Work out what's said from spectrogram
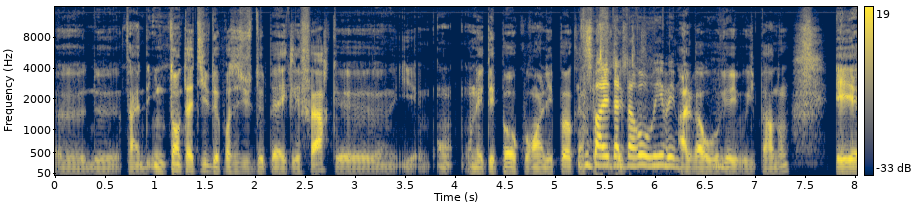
euh, de, une tentative de processus de paix avec les FARC. Euh, on n'était pas au courant à l'époque. Vous parlez d'Alvaro Uribe. Alvaro Uribe, oui, pardon. Et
